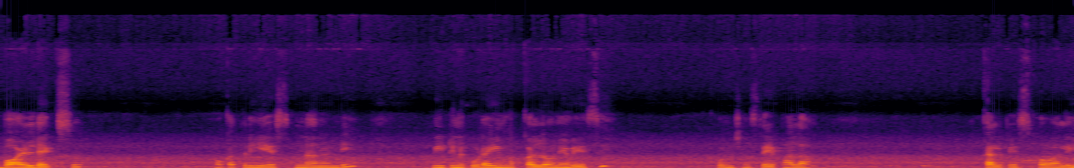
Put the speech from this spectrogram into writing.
బాయిల్డ్ ఎగ్స్ ఒక త్రీ వేసుకున్నానండి. వీటిని కూడా ఈ ముక్కల్లోనే వేసి కొంచెం సేపు అలా కలిపేసుకోవాలి.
